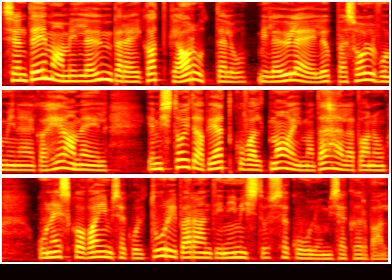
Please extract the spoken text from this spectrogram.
see on teema, mille ümber ei katke arutelu, mille üle ei lõpe solvumine ega heameel ja mis toidab jätkuvalt maailma tähelepanu UNESCO vaimse kultuuripärandi nimistusse kuulumise kõrval.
